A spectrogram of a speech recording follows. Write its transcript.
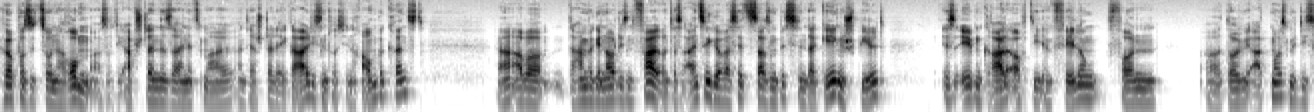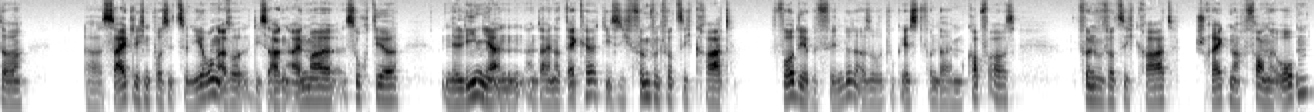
Hörposition herum. Also die Abstände seien jetzt mal an der Stelle egal, die sind durch den Raum begrenzt. Ja, aber da haben wir genau diesen Fall. Und das Einzige, was jetzt da so ein bisschen dagegen spielt, ist eben gerade auch die Empfehlung von äh, Dolby Atmos mit dieser äh, seitlichen Positionierung. Also die sagen einmal, such dir eine Linie an, an deiner Decke, die sich 45 Grad vor dir befindet. Also du gehst von deinem Kopf aus 45 Grad schräg nach vorne oben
